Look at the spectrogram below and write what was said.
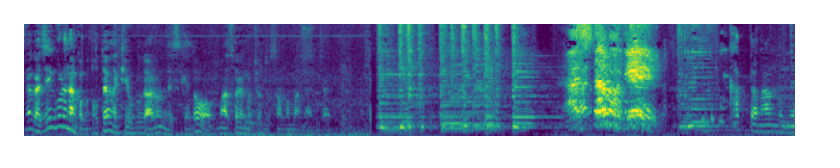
うん。なんかジングルなんかも撮ったような記憶があるんですけど、まあ、それもちょっとそのままになっちゃって。よかった何度も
